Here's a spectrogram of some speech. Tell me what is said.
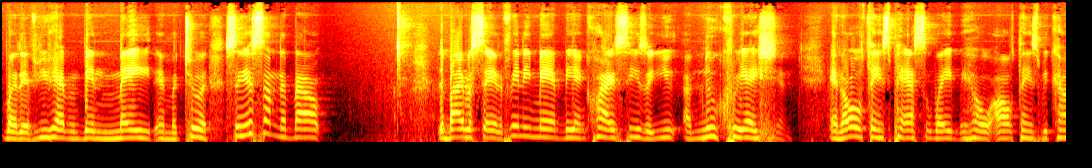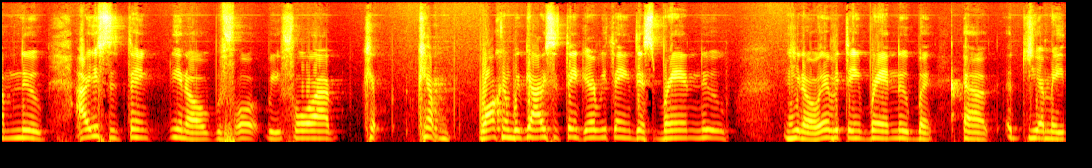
but if you haven't been made and matured, see, it's something about the Bible said, if any man be in Christ, he's a, a new creation. And old things pass away, behold, all things become new. I used to think, you know, before before I kept, kept walking with God, I used to think everything just brand new, you know, everything brand new. But uh, I mean,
